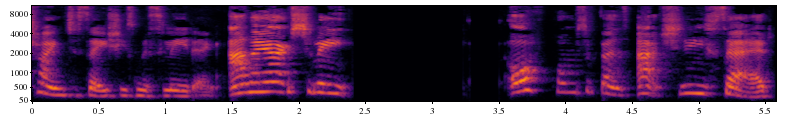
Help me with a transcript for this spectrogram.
trying to say she's misleading. And they actually, Ofcom's defense actually said,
